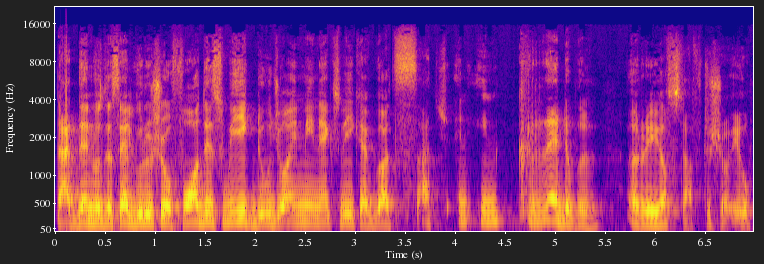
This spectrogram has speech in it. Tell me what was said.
That then was the Cell Guru show for this week. Do join me next week. I've got such an incredible array of stuff to show you.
